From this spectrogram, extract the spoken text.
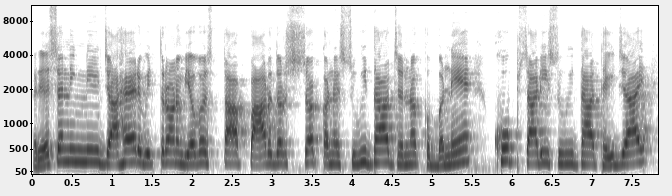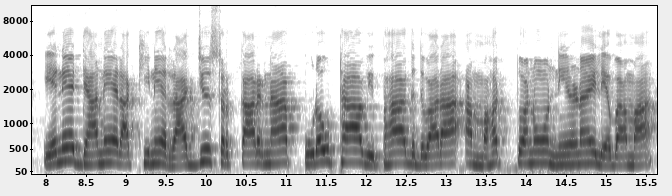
રેશનિંગની જાહેર વિતરણ વ્યવસ્થા પારદર્શક અને સુવિધાજનક બને. ખૂબ સારી સુવિધા થઈ જાય. એને ધ્યાને રાખીને રાજ્ય સરકારના પુરવઠા વિભાગ દ્વારા આ મહત્ત્વનો નિર્ણય લેવામાં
